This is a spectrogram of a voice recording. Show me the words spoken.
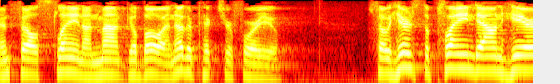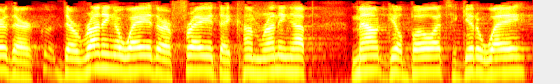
and fell slain on Mount Gilboa. Another picture for you. So here's the plain down here. They're, they're running away. They're afraid. They come running up Mount Gilboa to get away.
